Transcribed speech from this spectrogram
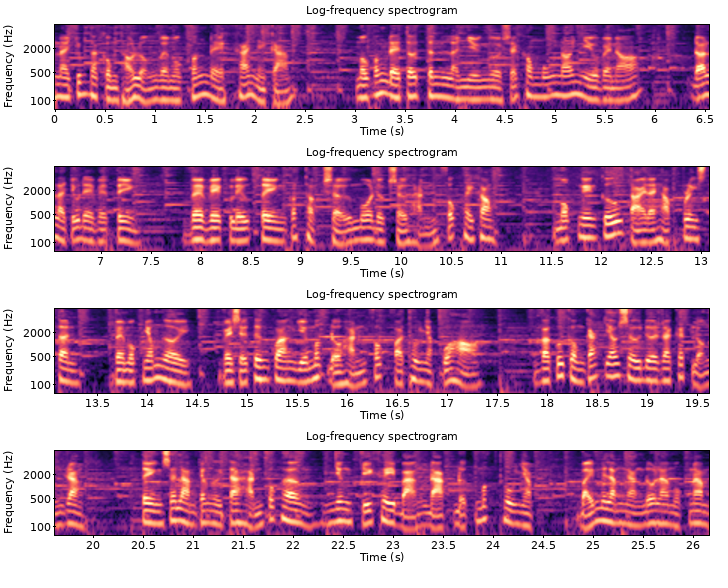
hôm nay chúng ta cùng thảo luận về một vấn đề khá nhạy cảm. Một vấn đề tôi tin là nhiều người sẽ không muốn nói nhiều về nó. Đó là chủ đề về tiền. Về việc liệu tiền có thật sự mua được sự hạnh phúc hay không. Một nghiên cứu tại Đại học Princeton về một nhóm người về sự tương quan giữa mức độ hạnh phúc và thu nhập của họ. Và cuối cùng các giáo sư đưa ra kết luận rằng tiền sẽ làm cho người ta hạnh phúc hơn nhưng chỉ khi bạn đạt được mức thu nhập 75.000 đô la một năm,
